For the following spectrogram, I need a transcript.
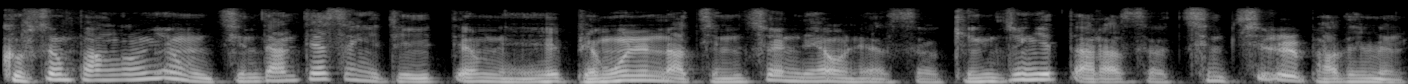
급성 방광염 진단 대상이 되기 때문에 병원이나 진료소에 내원해서 경증에 따라서 침치를 받으면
